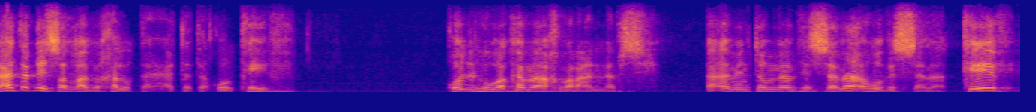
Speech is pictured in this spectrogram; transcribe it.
لا تقيس الله بخلقه حتى تقول كيف. قل هو كما أخبر عن نفسه. أأمنتم من في السماء هو في السماء؟ كيف؟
